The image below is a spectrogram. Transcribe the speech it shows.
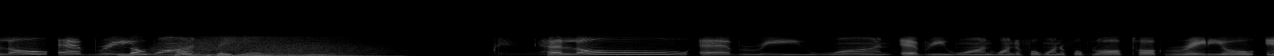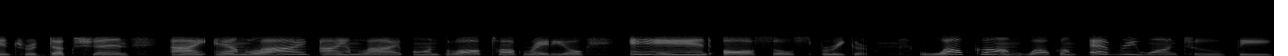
Hello, everyone. Radio. Hello, everyone. Everyone. Wonderful, wonderful Blog Talk Radio introduction. I am live. I am live on Blog Talk Radio and also Spreaker. Welcome, welcome everyone to the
